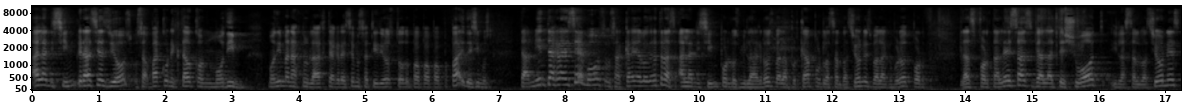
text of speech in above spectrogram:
Alanisim, gracias Dios, o sea, va conectado con Modim. Modim Anachnulach, te agradecemos a ti Dios, todo, papá, papá, papá, y decimos, también te agradecemos, o sea, calla lo de atrás, Alanisim por los milagros, Balapurkan por las salvaciones, Balagburot por las fortalezas, Teshuot y las salvaciones,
